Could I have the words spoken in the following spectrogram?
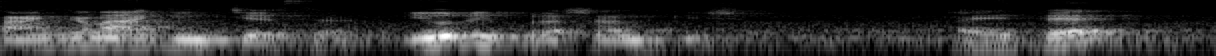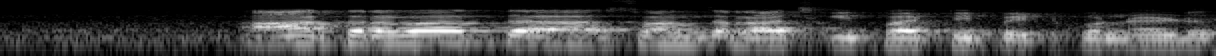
సంకనాకించేశాడు. ఎవరు ప్రశాంత్ కిషోర్? అయితే ఆ తర్వాత సొంత రాజకీయ పార్టీ పెట్టుకున్నాడు.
